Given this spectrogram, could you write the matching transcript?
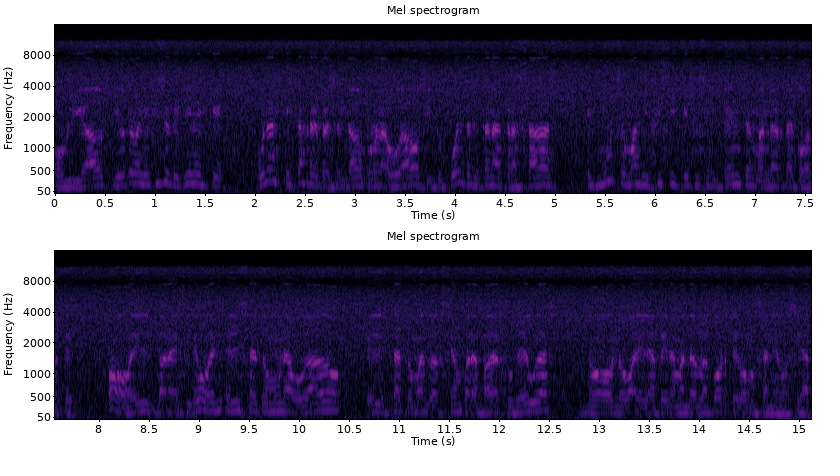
obligados. Y otro beneficio que tiene es que una vez que estás representado por un abogado, si tus cuentas están atrasadas, es mucho más difícil que ellos intenten mandarte a corte. Oh, él van a decir, oh, él, ya tomó un abogado, él está tomando acción para pagar sus deudas, no, no vale la pena mandarlo a corte, vamos a negociar.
